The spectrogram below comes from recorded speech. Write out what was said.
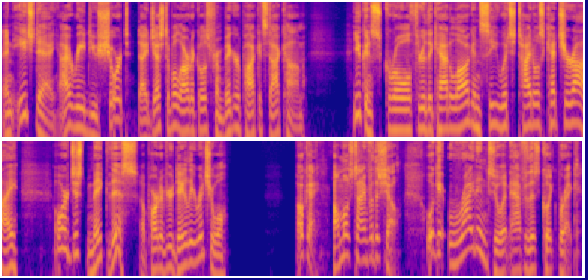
and each day I read you short, digestible articles from biggerpockets.com. You can scroll through the catalog and see which titles catch your eye, or just make this a part of your daily ritual. Okay, almost time for the show. We'll get right into it after this quick break.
